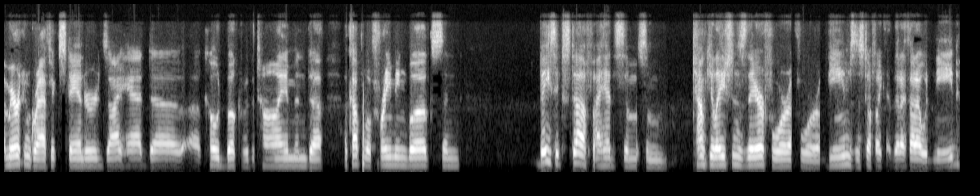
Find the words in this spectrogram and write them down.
American Graphic Standards. I had uh, a code book for the time and uh, a couple of framing books and basic stuff. I had some some calculations there for for beams and stuff like that that I thought I would need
